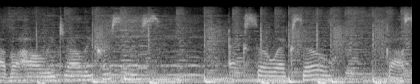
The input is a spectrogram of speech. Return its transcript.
Have a holly jolly Christmas. XOXO. Gossip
